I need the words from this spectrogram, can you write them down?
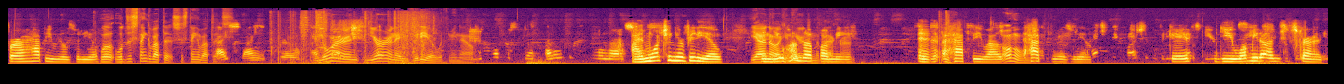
for a Happy Wheels video. Well, well, just think about this. Just think about this. I this. signed, bro. I You're in, signed. you're in a video with me now. I don't think anyone else- I'm watching your video Yeah, I And know. I you hung hear it in up the on me. and a Happy Wheels Oh. Happy Wheels video. Gabe, do you want me to unsubscribe?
